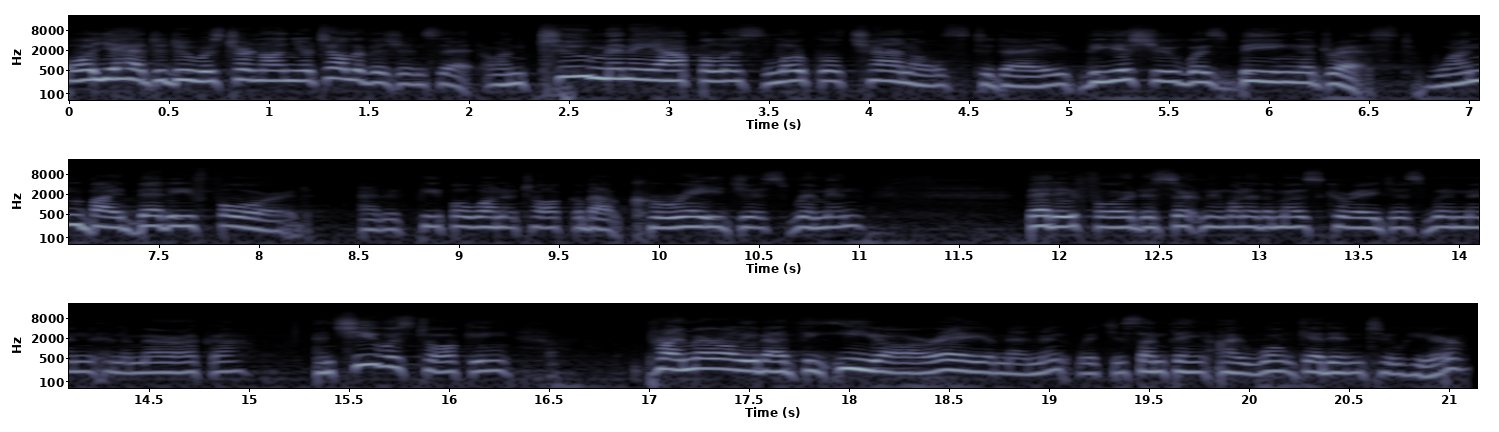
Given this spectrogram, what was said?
all you had to do was turn on your television set. On two Minneapolis local channels today, the issue was being addressed. One by Betty Ford. And if people want to talk about courageous women, Betty Ford is certainly one of the most courageous women in America. And she was talking primarily about the ERA amendment, which is something I won't get into here,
